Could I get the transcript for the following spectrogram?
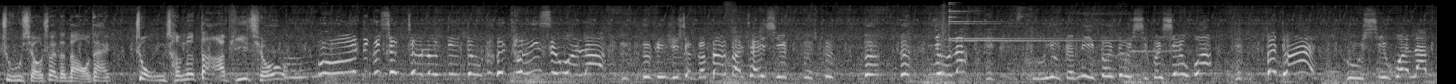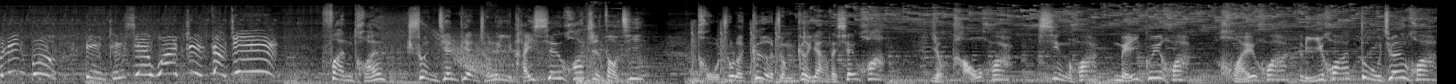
猪小帅的脑袋肿成了大皮球。我这个香蕉龙地洞，疼死我了！必须想个办法才行。有了，所有的蜜蜂都喜欢鲜花。饭团。呼吸哗啦布灵布，变成鲜花制造机。饭团瞬间变成了一台鲜花制造机，吐出了各种各样的鲜花，有桃花、杏花、玫瑰花、槐花、梨花、杜鹃花，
